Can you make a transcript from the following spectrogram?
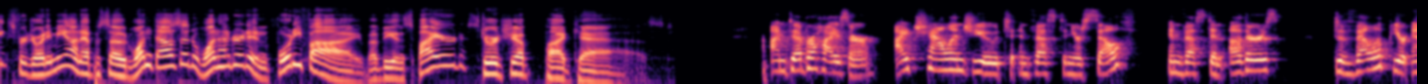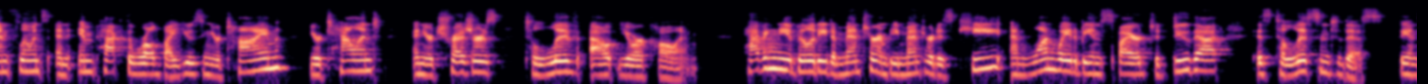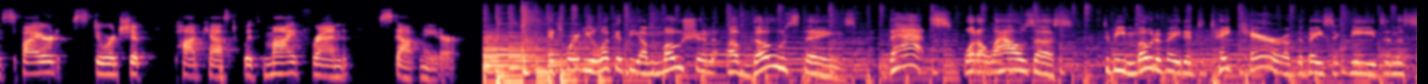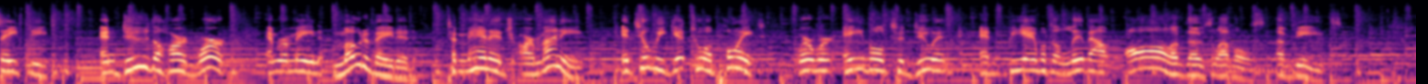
Thanks for joining me on episode 1145 of the Inspired Stewardship Podcast. I'm Deborah Heiser. I challenge you to invest in yourself, invest in others, develop your influence, and impact the world by using your time, your talent, and your treasures to live out your calling. Having the ability to mentor and be mentored is key. And one way to be inspired to do that is to listen to this the Inspired Stewardship Podcast with my friend, Scott Maderer. It's where you look at the emotion of those things. That's what allows us to be motivated to take care of the basic needs and the safety and do the hard work and remain motivated to manage our money until we get to a point where we're able to do it and be able to live out all of those levels of needs.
